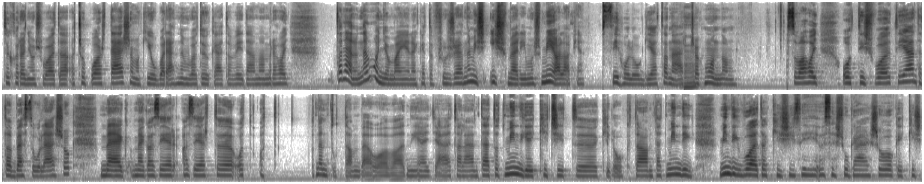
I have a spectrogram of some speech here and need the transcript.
tök aranyos volt a, a csoporttársam, aki jó barátnőm volt, ők állt a védelmemre, hogy tanárom, nem mondjon már ilyeneket a fruzsát, nem is ismeri, most mi alapján? Pszichológia tanár, hmm. csak mondom. Szóval, hogy ott is volt ilyen, tehát a beszólások, meg, meg azért, azért ott, ott ott nem tudtam beolvadni egyáltalán. Tehát ott mindig egy kicsit kilógtam, tehát mindig, mindig voltak kis izé, összesugások, egy kis...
